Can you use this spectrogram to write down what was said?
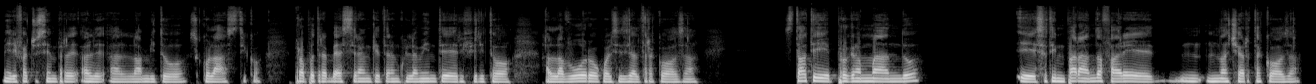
mi rifaccio sempre al, all'ambito scolastico, però potrebbe essere anche tranquillamente riferito al lavoro o qualsiasi altra cosa. State programmando e state imparando a fare una certa cosa.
